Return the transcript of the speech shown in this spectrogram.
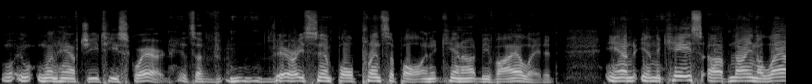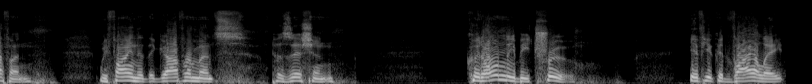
one half gt squared. It's a very simple principle and it cannot be violated. And in the case of 9/11, we find that the government's position could only be true if you could violate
